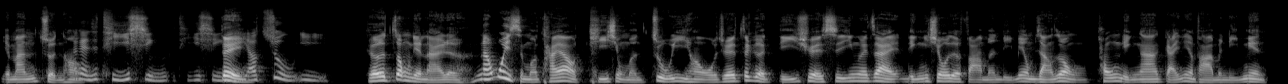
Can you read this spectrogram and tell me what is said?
也蛮准哈，他可能是提醒提醒，对，要注意。可是重点来了，那为什么他要提醒我们注意哈？我觉得这个的确是因为在灵修的法门里面，我们讲这种通灵啊、感应的法门里面，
